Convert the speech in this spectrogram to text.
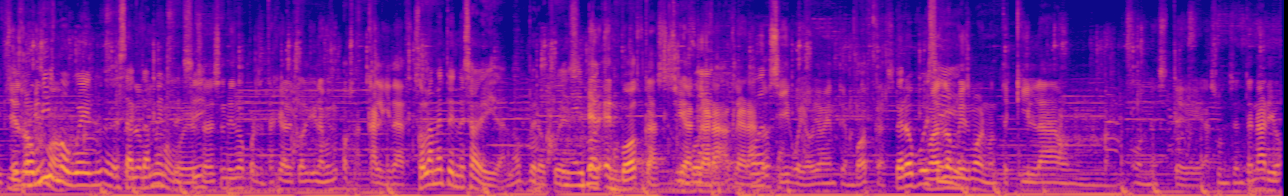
Y pues Y es, lo mismo, güey, ¿no? Es lo exactamente, mismo, sí. O sea, es el mismo porcentaje de alcohol y la misma, o sea, calidad. Solamente en esa bebida, ¿no? Pero pues... En en vodkas, sí, En aclara- vodka. aclarando, Vodka. sí, güey, obviamente en vodkas. Pero, pues, no es lo mismo en un tequila, un, un este, azul centenario,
